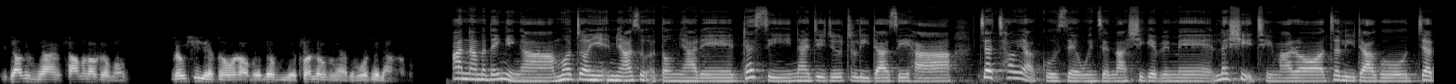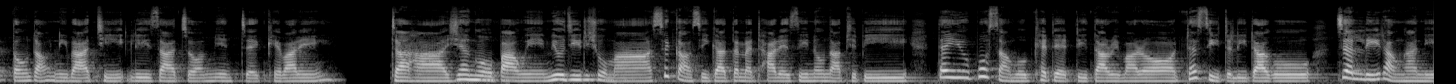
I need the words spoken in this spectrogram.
မိသားစုများရင်စားမလောက်တော့ပါဘူးလုပ်ရှိတယ်ဆိုတော့ပဲလုပ်ပြီးထွက်လုပ်နေရတဲ့သဘောဖြစ်လာတာပေါ့အာနာမသိငင်ကမော်တော်ယာဉ်အများစုအသုံးများတဲ့ဓာတ်ဆီ92တလီတာဈေးဟာကျပ်690ဝန်းကျင်သာရှိခဲ့ပေမဲ့လက်ရှိအချိန်မှာတော့တလီတာကိုကျပ်3000နီးပါးအထိလေးစားကျော်မြင့်တက်ခဲ့ပါတယ်။ ဒါဟာရန်ကုန်အပါဝင်မြို့ကြီးတချို့မှာစစ်ကောင်စီကသတ်မှတ်ထားတဲ့ဈေးနှုန်းသာဖြစ်ပြီးတည်ယူပို့ဆောင်မှုခက်တဲ့ဒေသတွေမှာတော့ဓာတ်ဆီတလီတာကိုကျပ်4000ကနေ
